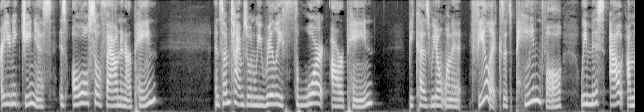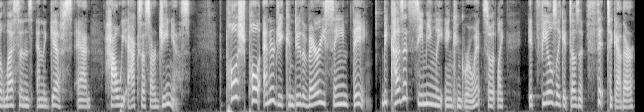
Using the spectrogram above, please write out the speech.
our unique genius is also found in our pain and sometimes when we really thwart our pain because we don't want to feel it because it's painful, we miss out on the lessons and the gifts and how we access our genius. Push pull energy can do the very same thing because it's seemingly incongruent. So it like, it feels like it doesn't fit together.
